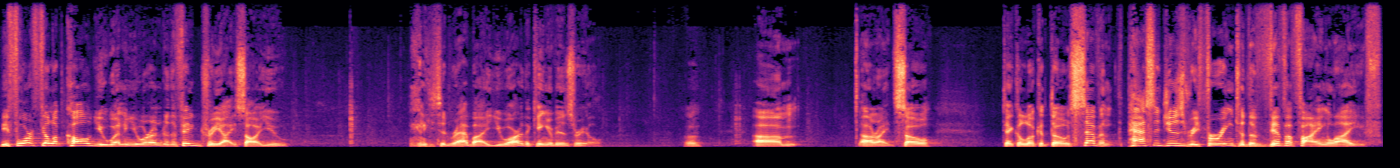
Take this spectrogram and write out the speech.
Before Philip called you, when you were under the fig tree, I saw you. And he said, Rabbi, you are the king of Israel. Huh? Um, all right, so take a look at those. Seventh, passages referring to the vivifying life.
